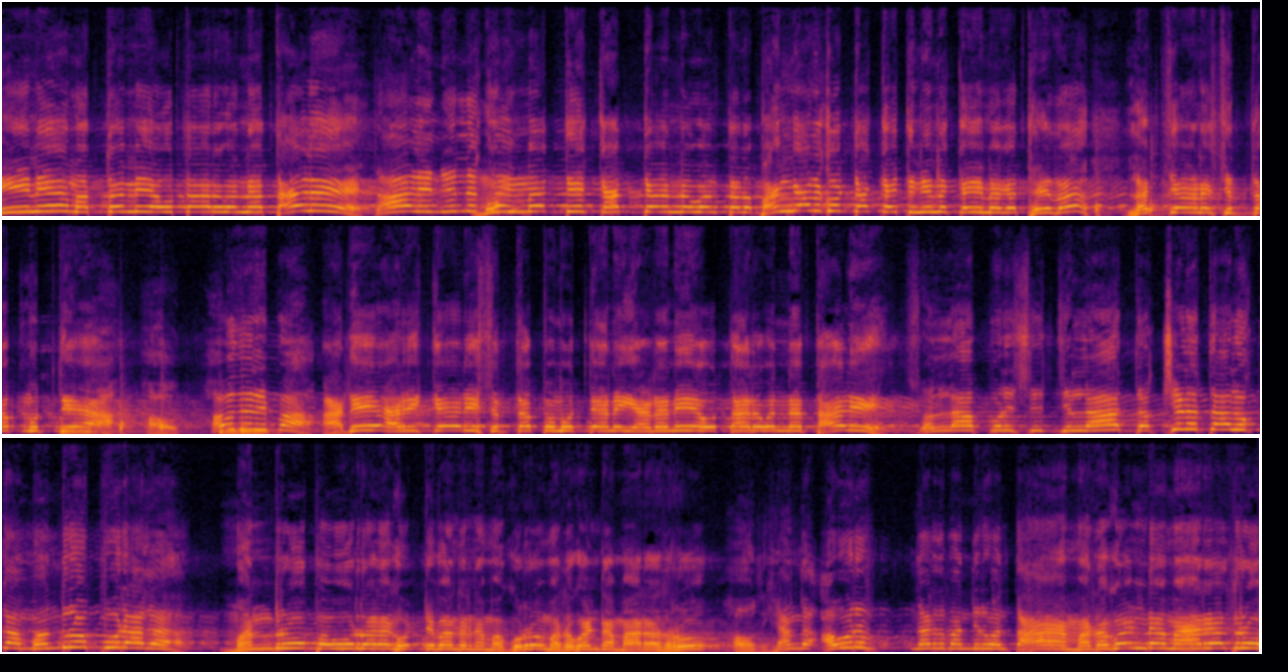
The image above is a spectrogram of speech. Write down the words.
ನೀನೇ ಮತ್ತೊಮ್ಮೆ ಅವತಾರವನ್ನ ತಾಳಿ. ತಾಳಿ ನಿನ್ನ ಮುಮ್ಮತ್ತಿ ಕಟ್ಟ ಅನ್ನುವಂಥದ್ದು ಬಂಗಾರ ಕೊಟ್ಟಾಕೈತಿ ನಿನ್ನ ಕೈ ಮ್ಯಾಗ ತೇದ ಲಕ್ಷಣ ಸಿದ್ದಪ್ಪ ಮುತ್ಯ. ಹೌದು. ಹೌದ್ರಿಪ್ಪ. ಅದೇ ಅರಿಕೇರಿ ಸಿದ್ದಪ್ಪ ಮುತ್ಯನ ಎರಡನೇ ಅವತಾರವನ್ನ ತಾಳಿ. ಸೊಲ್ಲಾಪುರ ಜಿಲ್ಲಾ ದಕ್ಷಿಣ ತಾಲೂಕ ಮಂದ್ರೂಪುರಾಗ. ಮಂದ್ರೂಪ ಊರೊಳಗೆ ಹುಟ್ಟಿ ಬಂದ್ರೆ ನಮ್ಮ ಗುರು ಮದಗೊಂಡ ಮಾರಾದ್ರು ಹೌದು. ಹೆಂಗ ಅವರು ನಡೆದು ಬಂದಿರುವಂತ ಆ ಮದಗೊಂಡ ಮಾರದ್ರು.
